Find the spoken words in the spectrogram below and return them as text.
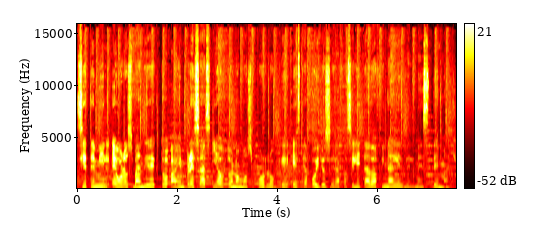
7.000 euros van directo a empresas y autónomos, por lo que este apoyo será facilitado a finales del mes de mayo.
